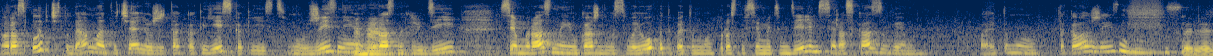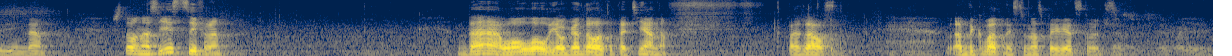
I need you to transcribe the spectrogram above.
расплывчато, да, мы отвечали уже так, как есть, как есть ну, в жизни, Мгм. у разных людей, все мы разные, у каждого свой опыт, поэтому мы просто всем этим делимся, рассказываем, поэтому такова жизнь. Се ля ви, да. Что, у нас есть цифра? Да, лол-лол, я угадал, это Татьяна. Пожалуйста. Адекватность у нас приветствуется. Сейчас у тебя появится.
